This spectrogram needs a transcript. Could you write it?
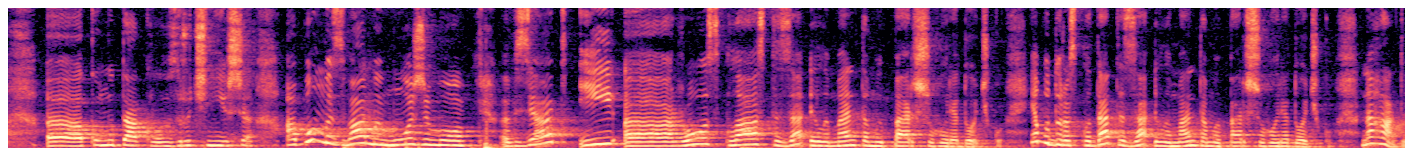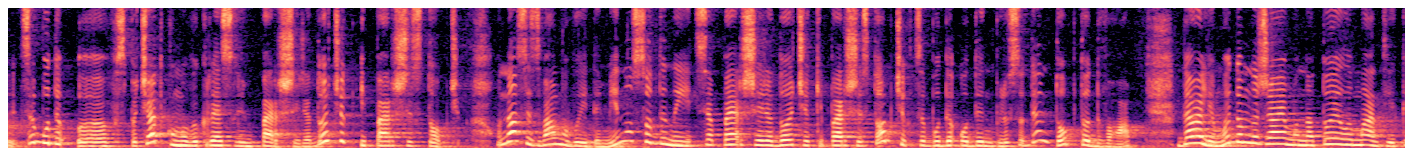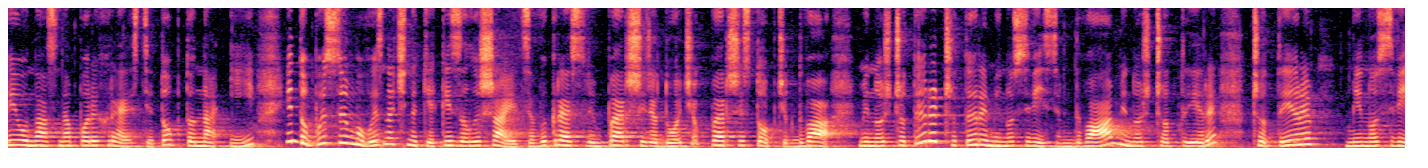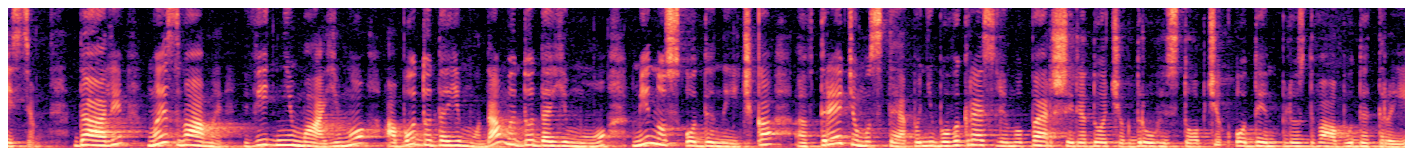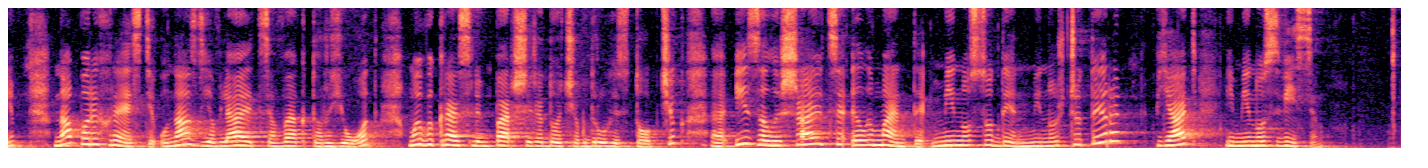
е, кому так зручніше. Або ми з вами можемо взяти і е, розкласти за елементами першого рядочку. Я буду розкладати за елементами першого рядочку. Нагадую, це буде е, спочатку ми викреслюємо перший рядочок і перший стопчик. У нас із вами вийде мінус одиниця, перший рядочок і перший стопчик це буде 1 плюс 1, тобто 2. Далі ми домножаємо на той елемент, який у нас на перехресті, тобто на І, і дописуємо визначник, який залишається. Викреслюємо перший рядочок, перший стопчик 2 мінус 4, 4 мінус 8, 2 мінус 4, 4 мінус 8. Далі ми з вами віднімаємо або додаємо. Да? Ми додаємо мінус одиничка в третьому степені, бо викреслюємо перший рядочок, другий стопчик, 1 плюс 2 буде 3. На перехресті у нас з'являється вектор йод. Ми викреслюємо перший рядочок, другий стопчик, е, і залишаються елементи мінус 1, мінус 4, 5 і мінус 8.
